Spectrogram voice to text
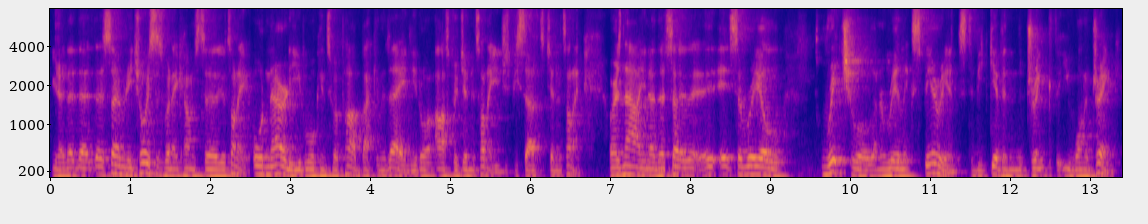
you know, there, there, there's so many choices when it comes to your tonic. Ordinarily, you'd walk into a pub back in the day and you'd ask for a gin and tonic, you'd just be served a gin and tonic. Whereas now, you know, there's so it's a real ritual and a real experience to be given the drink that you want to drink.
